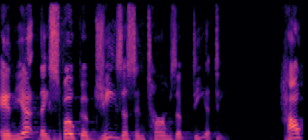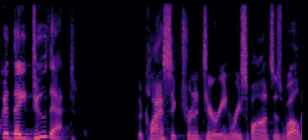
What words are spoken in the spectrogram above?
and yet they spoke of Jesus in terms of deity. How could they do that? The classic Trinitarian response is well,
